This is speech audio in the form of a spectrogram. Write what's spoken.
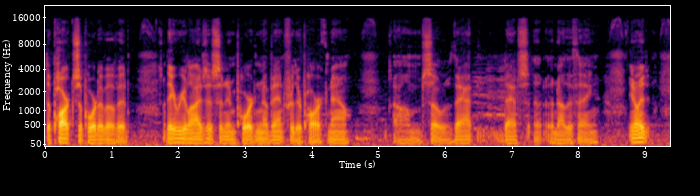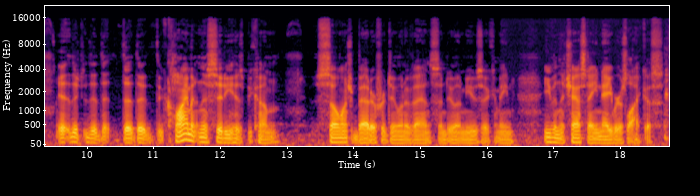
The park's supportive of it. They realize it's an important event for their park now. Um, so that that's a, another thing. You know, it, the, the, the, the, the climate in the city has become so much better for doing events and doing music. I mean, even the Chastain neighbors like us.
